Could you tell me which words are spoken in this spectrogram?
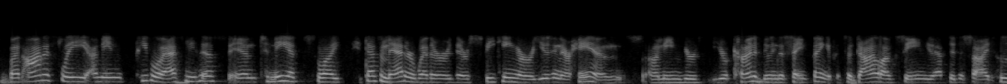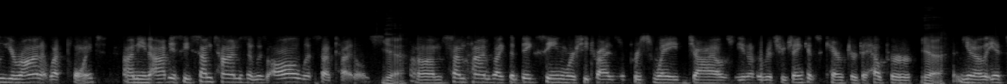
but honestly, I mean, people ask me this, and to me, it's like it doesn't matter whether they're speaking or using their hands. I mean, you're you're kind of doing the same thing. If it's a dialogue scene, you have to decide who you're on at what point, I mean, obviously, sometimes it was all with subtitles. Yeah. Um, sometimes, like the big scene where she tries to persuade Giles, you know, the Richard Jenkins character, to help her. Yeah. You know, it's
